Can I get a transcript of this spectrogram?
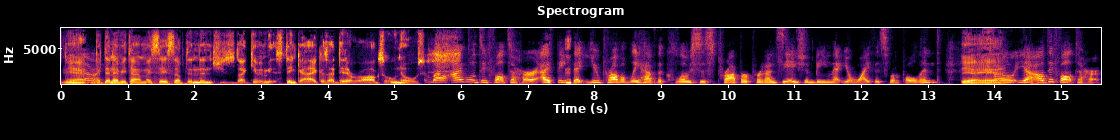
Yeah, right. but then every time I say something, then she's like giving me the stink eye because I did it wrong. So who knows? Well, I will default to her. I think mm. that you probably have the closest proper pronunciation, being that your wife is from Poland. Yeah, yeah, yeah. So yeah, I'll default to her.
